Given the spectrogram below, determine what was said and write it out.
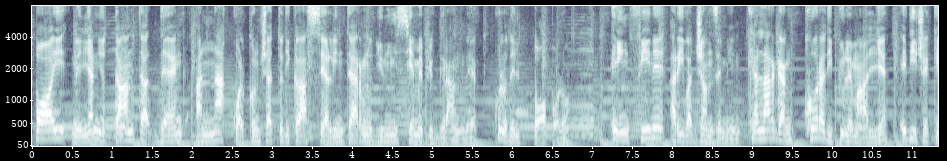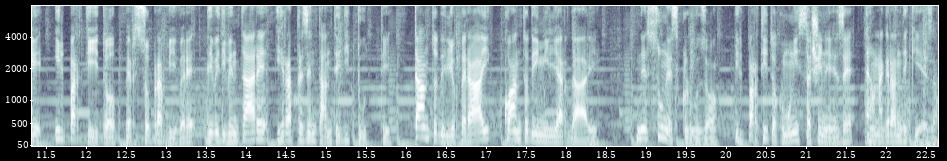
Poi, negli anni Ottanta, Deng annacqua il concetto di classe all'interno di un insieme più grande, quello del popolo. E infine arriva Jiang Zemin, che allarga ancora di più le maglie e dice che il partito, per sopravvivere, deve diventare il rappresentante di tutti, tanto degli operai quanto dei miliardari, Nessuno escluso, il Partito Comunista Cinese è una grande chiesa.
